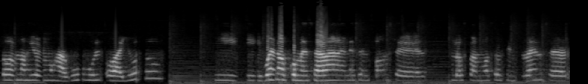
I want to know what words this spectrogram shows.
todos nos íbamos a Google o a YouTube y, bueno, comenzaban en ese entonces los famosos influencers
